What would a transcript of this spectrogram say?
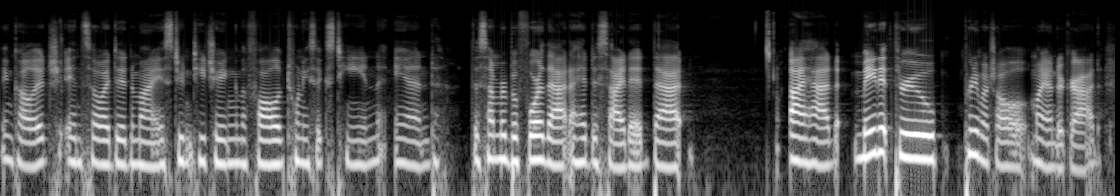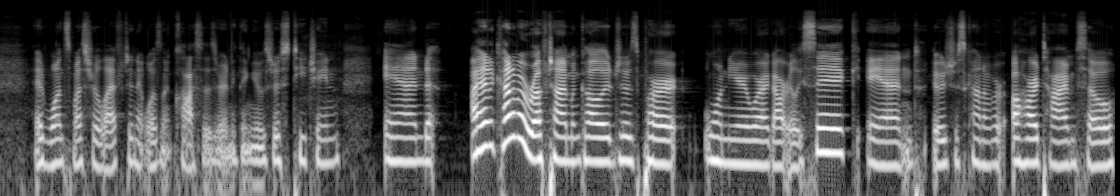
in college, and so I did my student teaching in the fall of 2016. And the summer before that, I had decided that I had made it through pretty much all my undergrad. I had one semester left, and it wasn't classes or anything; it was just teaching. And I had kind of a rough time in college. There was a part one year where I got really sick and it was just kind of a, hard time. So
